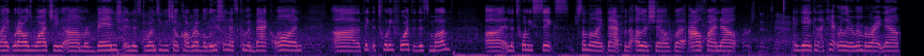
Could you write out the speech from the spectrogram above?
Like when I was watching um, Revenge and this one TV show called Revolution that's coming back on uh, I think the 24th of this month, uh, and the 26th, something like that for the other show. But I'll find out again because I can't really remember right now,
